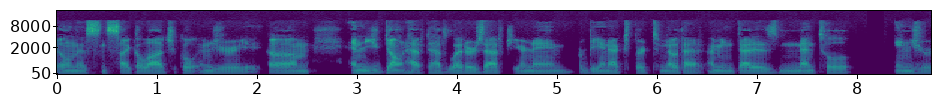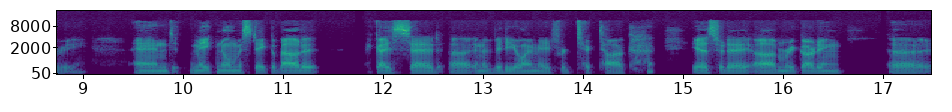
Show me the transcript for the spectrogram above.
illness and psychological injury. Um, and you don't have to have letters after your name or be an expert to know that. I mean, that is mental injury. And make no mistake about it, like I said uh, in a video I made for TikTok yesterday um, regarding uh,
